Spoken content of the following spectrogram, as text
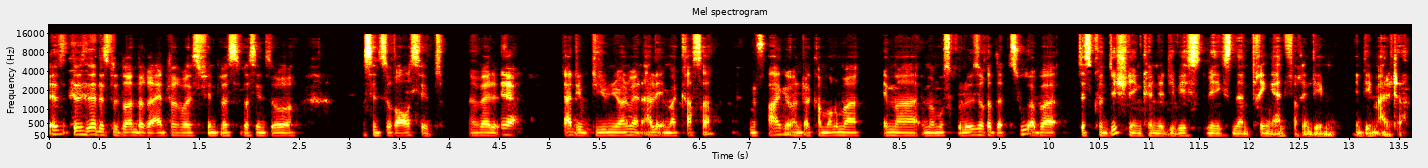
das, das, ist ja das Besondere einfach, was ich finde, was, was ihn so, was ihn so raushebt. Weil ja ja, die, die Junioren werden alle immer krasser, eine Frage, und da kommen auch immer, immer, immer muskulösere dazu, aber das Conditioning können ja die wenigsten dann bringen, einfach in dem, in dem Alter.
